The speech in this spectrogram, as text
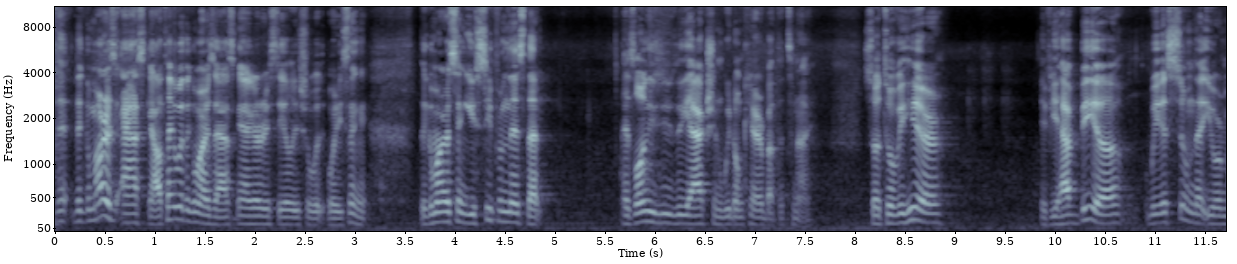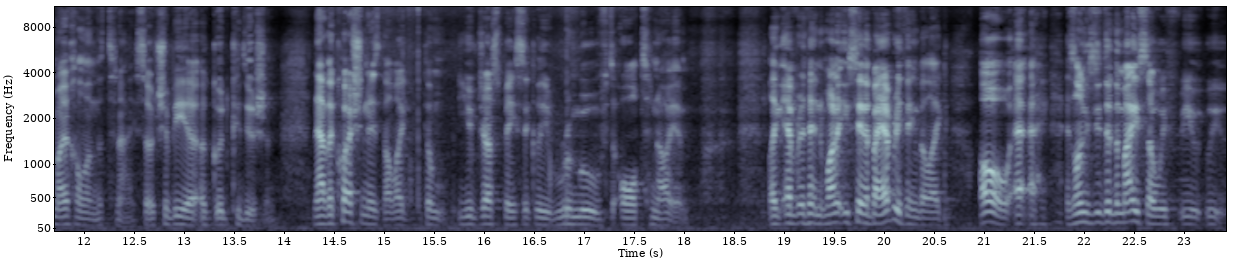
the, the Gemara is asking, I'll tell you what the Gemara is asking. I gotta see Elisha what, what he's thinking. The Gemara is saying, you see from this that as long as you do the action, we don't care about the Tanai. So to over here, if you have bia, we assume that you were Moichel in the Tanai, so it should be a, a good kedushin. Now the question is that like the, you've just basically removed all Tanayim, like everything. Why don't you say that by everything? They're like, oh, as long as you did the Maisa, we, we, we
